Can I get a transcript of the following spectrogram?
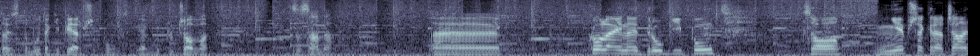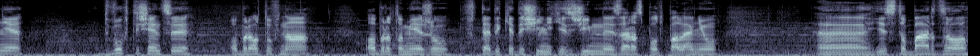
To, jest, to był taki pierwszy punkt, jakby kluczowa zasada. E, kolejny, drugi punkt to nieprzekraczanie 2000 obrotów na obrotomierzu wtedy, kiedy silnik jest zimny, zaraz po odpaleniu. E, jest to bardzo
